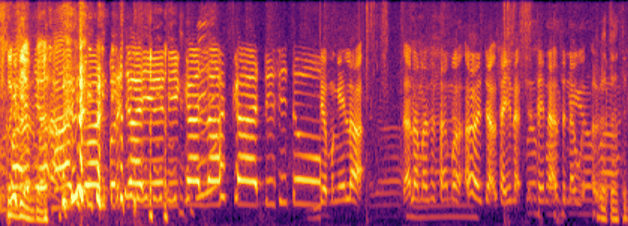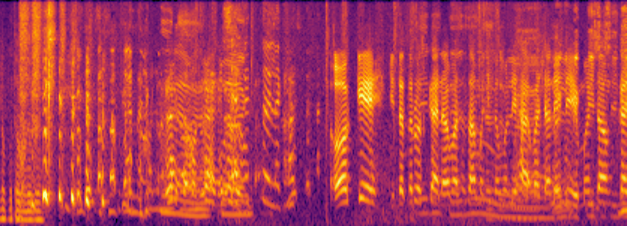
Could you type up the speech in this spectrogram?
Kau diam je. Azwan berjaya dikalahkan di situ. dia mengelak dalam masa sama. Eh, jap saya nak saya nak senaru. Betul, betul, betul, betul. Okey, kita teruskan dalam masa sama kita melihat Masya Lele mendangkan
